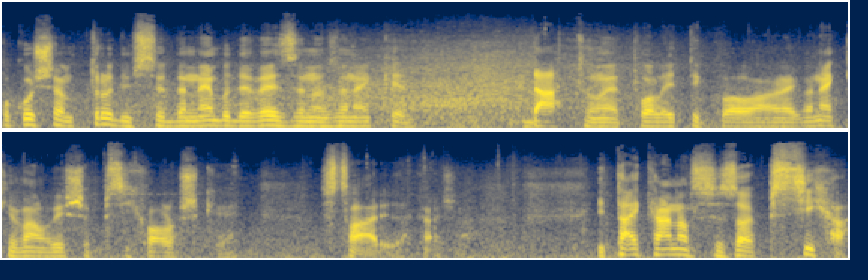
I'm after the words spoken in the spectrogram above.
pokušavam, trudim se da ne bude vezano za neke datume, politiku, nego neke malo više psihološke stvari, da kažem. I taj kanal se zove Psiha.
